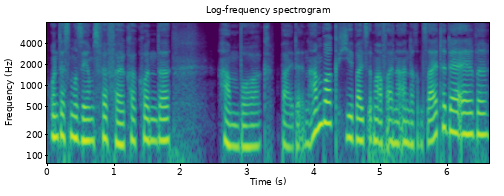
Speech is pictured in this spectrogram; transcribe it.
und des Museums für Völkerkunde Hamburg. Beide in Hamburg, jeweils immer auf einer anderen Seite der Elbe.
